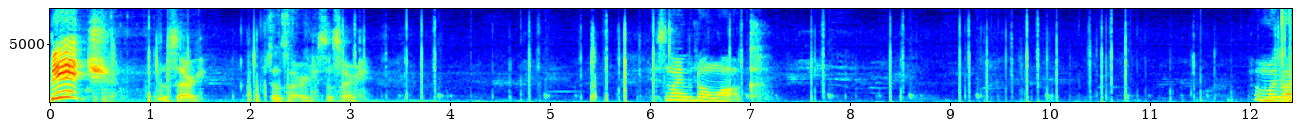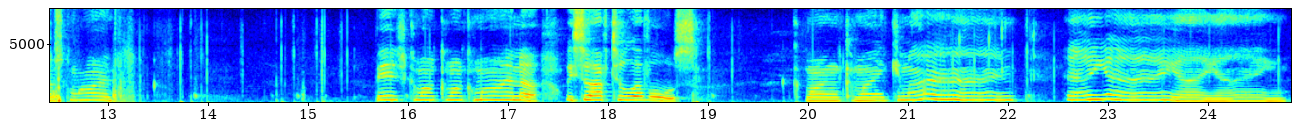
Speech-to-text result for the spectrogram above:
Bitch! So sorry. So sorry, so sorry. It's not even unlock. Oh my gosh, come on. Bitch, come on, come on, come on. Uh, we still have two levels. Come on, come on, come on. Ay, ay, ay, ay.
